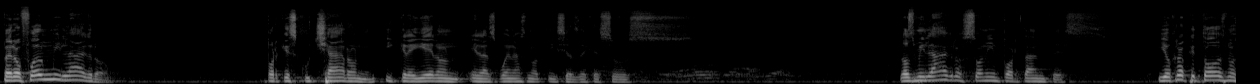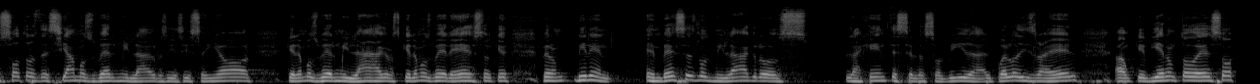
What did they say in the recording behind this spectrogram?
Pero fue un milagro porque escucharon y creyeron en las buenas noticias de Jesús. Los milagros son importantes. Yo creo que todos nosotros deseamos ver milagros y decir, Señor, queremos ver milagros, queremos ver esto. Pero miren, en veces los milagros la gente se les olvida. El pueblo de Israel, aunque vieron todo eso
